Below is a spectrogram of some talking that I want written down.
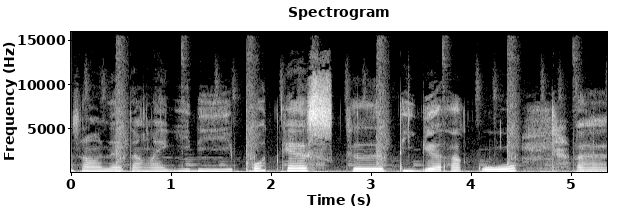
selamat datang lagi di podcast ketiga aku. Uh,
